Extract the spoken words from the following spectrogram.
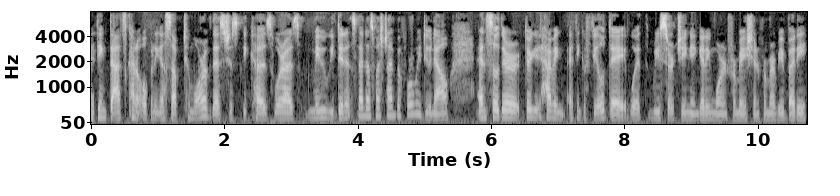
I think that's kind of opening us up to more of this, just because whereas maybe we didn't spend as much time before, we do now, and so they're they're having I think a field day with researching and getting more information from everybody,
